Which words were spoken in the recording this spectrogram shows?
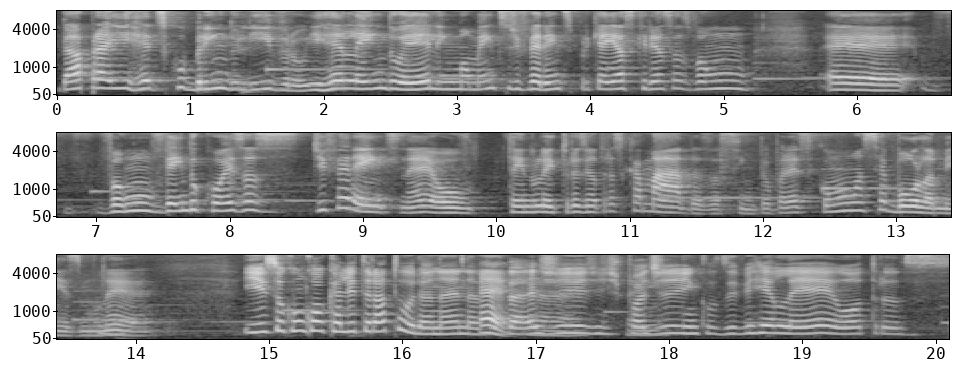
dá para ir redescobrindo o livro e relendo ele em momentos diferentes, porque aí as crianças vão é, vão vendo coisas diferentes, né? Ou tendo leituras em outras camadas, assim. Então parece como uma cebola mesmo, né? E isso com qualquer literatura, né? Na É. verdade, a gente pode, inclusive, reler outros.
